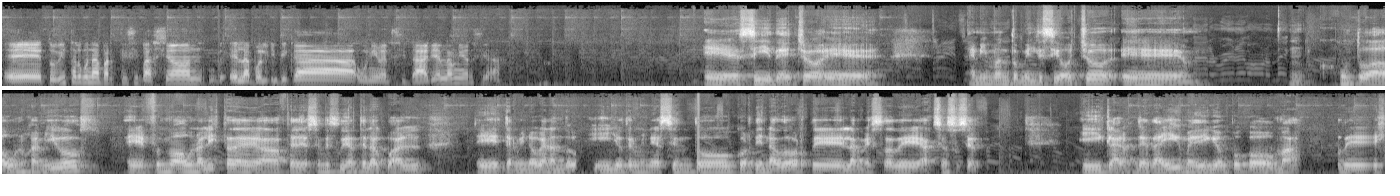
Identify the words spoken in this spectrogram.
Eh, ¿Tuviste alguna participación en la política universitaria en la universidad? Eh, sí, de hecho, eh, mismo en 2018, eh, junto a unos amigos, eh, fuimos a una lista de la Federación de Estudiantes, la cual eh, terminó ganando y yo terminé siendo coordinador de la mesa de acción social. Y claro, desde ahí me dediqué un poco más de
